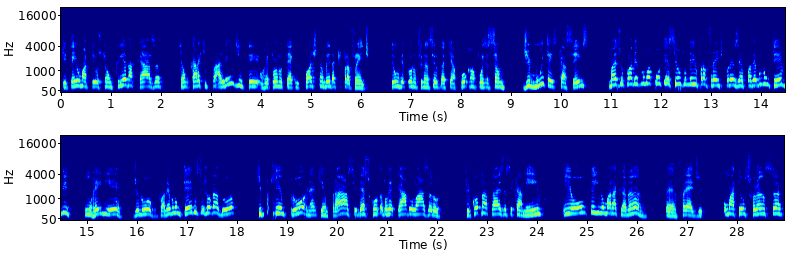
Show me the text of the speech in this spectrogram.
que tem o Matheus, que é um cria da casa, que é um cara que, além de ter o retorno técnico, pode também daqui para frente ter um retorno financeiro daqui a pouco, é uma posição de muita escassez, mas o Flamengo não aconteceu do meio para frente. Por exemplo, o Flamengo não teve um Reinier de novo, o Flamengo não teve esse jogador que, que entrou, né, que entrasse, desse conta do recado. O Lázaro ficou para trás desse caminho. E ontem no Maracanã, é, Fred, o Matheus França,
